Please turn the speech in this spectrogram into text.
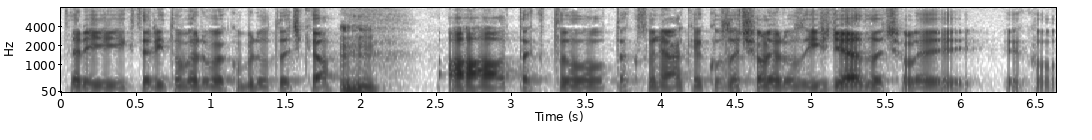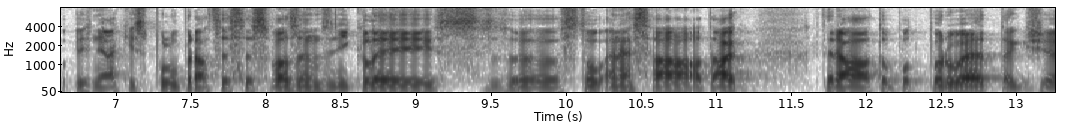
který, který to vedou jakoby do teďka. Mm-hmm a tak to, tak to nějak jako začali rozjíždět, začali jako i nějaké spolupráce se svazem vznikly s, s tou NSA a tak, která to podporuje, takže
